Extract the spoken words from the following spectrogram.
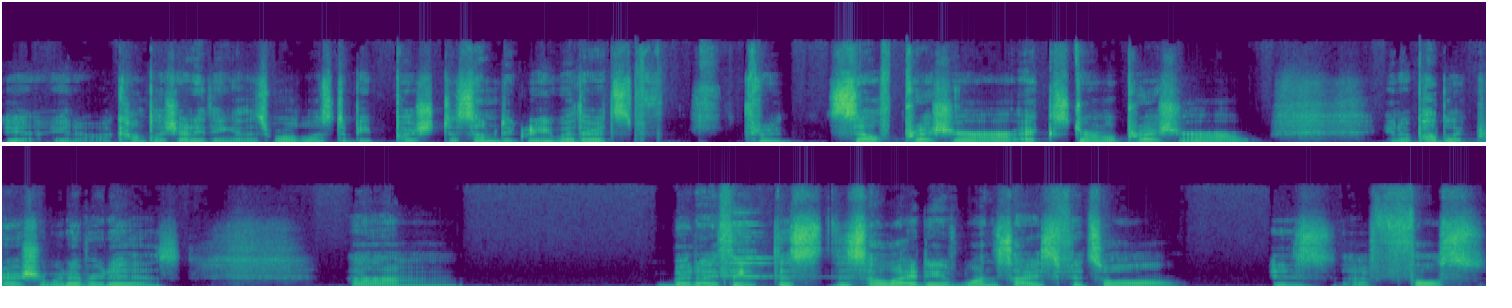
you know, accomplish anything in this world wants to be pushed to some degree, whether it's through self pressure or external pressure or, you know, public pressure, whatever it is. Um, but I think this this whole idea of one size fits all is a false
